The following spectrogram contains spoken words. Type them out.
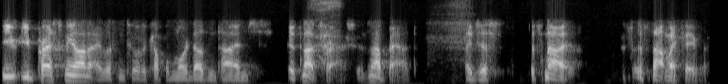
you you pressed me on it. I listened to it a couple more dozen times. It's not trash. It's not bad. I just it's not it's, it's not my favorite.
